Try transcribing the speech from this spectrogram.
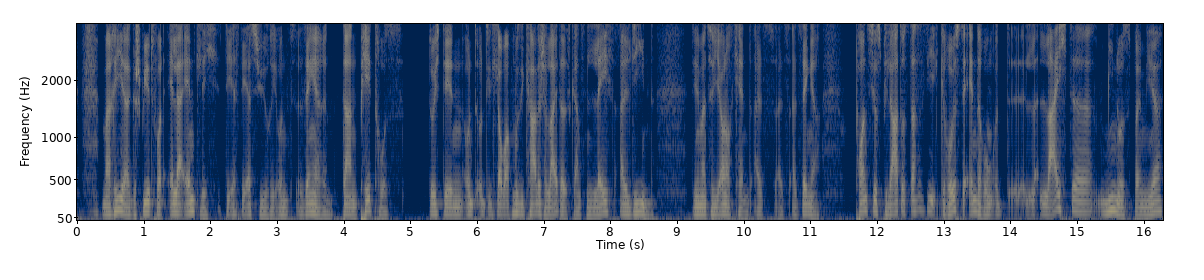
Maria, gespielt von Ella Endlich, die SDS-Jury und Sängerin. Dann Petrus, durch den, und, und ich glaube auch musikalischer Leiter des Ganzen, Laith Aldin, den man natürlich auch noch kennt als, als, als Sänger. Pontius Pilatus, das ist die größte Änderung und äh, leichte Minus bei mir.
